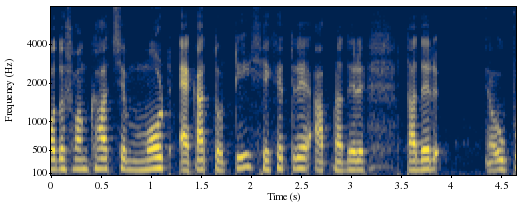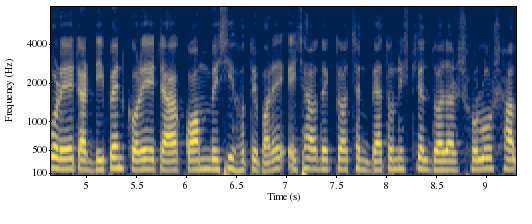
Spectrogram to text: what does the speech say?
পদসংখ্যা হচ্ছে মোট একাত্তরটি। সেক্ষেত্রে আপনাদের, তাদের উপরে এটা ডিপেন্ড করে এটা কম বেশি হতে পারে। এছাড়াও দেখতে পাচ্ছেন বেতন স্কেল দু হাজার ষোলো সাল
